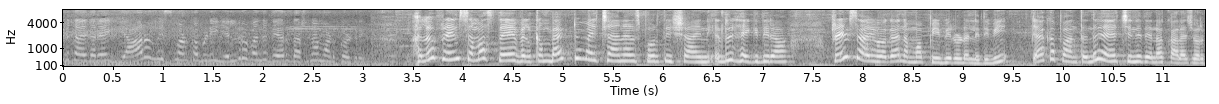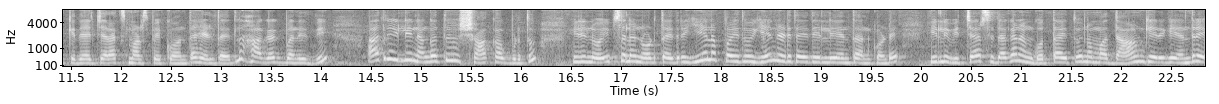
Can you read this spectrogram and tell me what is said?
ಇಡ್ತಾ ಇದ್ದಾರೆ. ಯಾರು ಮಿಸ್ ಮಾಡ್ಕೊಬೇಡಿ. ಎಲ್ಲರೂ ಬಂದು ದೇವ್ರ ದರ್ಶನ ಮಾಡ್ಕೊಡ್ರಿ ಹಲೋ ಫ್ರೆಂಡ್ಸ್ ನಮಸ್ತೆ. Welcome back to my channel Spoorthi shine ಎಲ್ಲರೂ ಹೇಗಿದ್ದೀರಾ? ಫ್ರೆಂಡ್ಸ್ ನಾವು ಇವಾಗ ನಮ್ಮ ಪಿ ಬಿ ರೋಡಲ್ಲಿದ್ದೀವಿ ಯಾಕಪ್ಪ ಅಂತಂದರೆ ಚಿನ್ನದೇನೋ ಕಾಲೇಜ್ ವರ್ಕ್ ಇದೆ ಜೆರಾಕ್ಸ್ ಮಾಡಿಸ್ಬೇಕು ಅಂತ ಹೇಳ್ತಾ ಇದ್ಲು. ಹಾಗಾಗಿ ಬಂದಿದ್ವಿ. ಆದರೆ ಇಲ್ಲಿ ನಂಗಂತೂ ಶಾಕ್ ಆಗಿಬಿಡ್ತು. ಇಲ್ಲಿ ವೈಬ್ಸ್ ಎಲ್ಲ ನೋಡ್ತಾ ಇದ್ರೆ, ಏನಪ್ಪ ಇದು? ಏನು ನಡೀತಾ ಇದೆ ಇಲ್ಲಿ? ಅಂತ ಅಂದ್ಕೊಂಡೆ ಇಲ್ಲಿ ವಿಚಾರಿಸಿದಾಗ ನಂಗೆ ಗೊತ್ತಾಯಿತು, ನಮ್ಮ ದಾವಣಗೆರೆಗೆ ಅಂದರೆ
